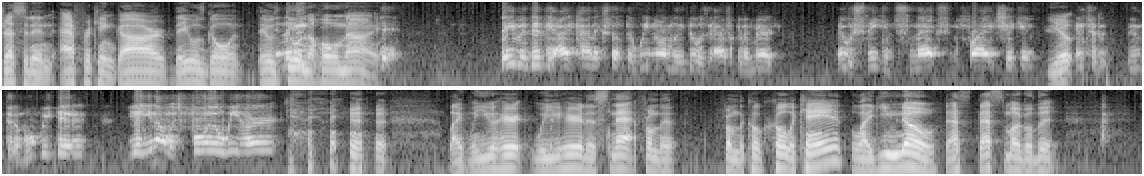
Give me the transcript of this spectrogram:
dressing in African garb. They was going. They was And they- doing the whole nine. they even did the iconic stuff that we normally do as African Americans. They was sneaking snacks and fried chicken Yep. into the into the movie theater. Yeah, you know how much foil we heard. like when you hear when you hear the snap from the from the Coca Cola can, like you know that's that's smuggled in.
